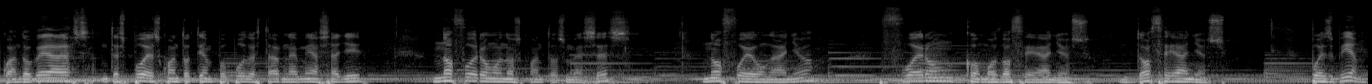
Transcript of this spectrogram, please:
cuando veas después cuánto tiempo pudo estar Nehemías allí, no fueron unos cuantos meses, no fue un año, fueron como 12 años. 12 años. Pues bien,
